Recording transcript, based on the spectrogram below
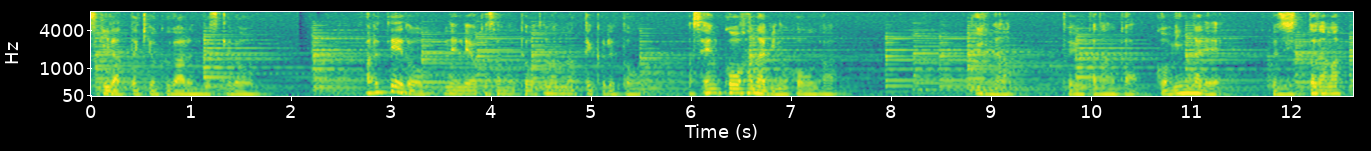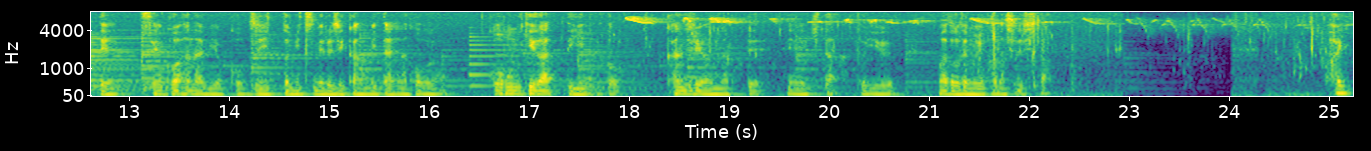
好きだった記憶があるんですけどある程度年齢を重ねて大人になってくると線香花火の方がいいなというかなんかこうみんなでじっと黙って線香花火をこうじっと見つめる時間みたいな方が趣があっていいなと感じるようになってき、えー、たという、まあ、どうでもいい話でした。はい、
